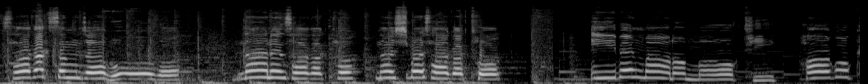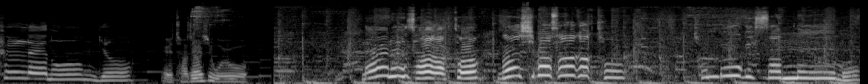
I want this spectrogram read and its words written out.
사각상자 보고 나는 사각턱 나 시발 사각턱. 200만원 먹튀 하고 클레 넘겨. 예 자제하시고요? 나는 사각턱 나 시발 사각턱. 전부 익산 네모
